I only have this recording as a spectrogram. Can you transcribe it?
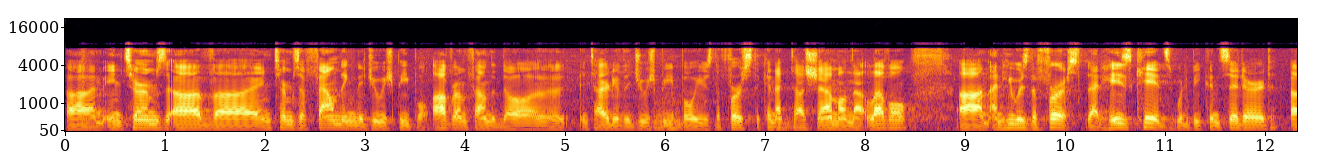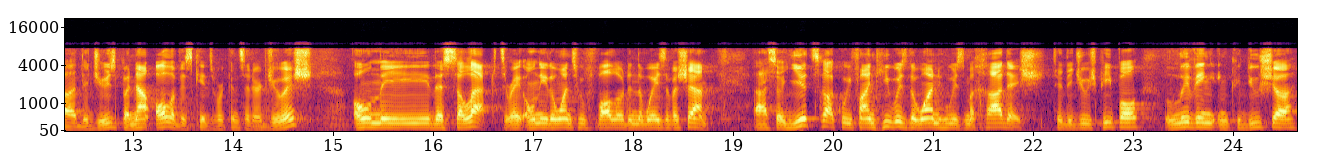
um, in terms of uh, in terms of founding the Jewish people. Avram founded the uh, entirety of the Jewish people. He was the first to connect to Hashem on that level. Um, and he was the first that his kids would be considered uh, the Jews, but not all of his kids were considered Jewish. Only the select, right? Only the ones who followed in the ways of Hashem. Uh, so Yitzchak, we find he was the one who was mechadesh to the Jewish people, living in kedusha,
